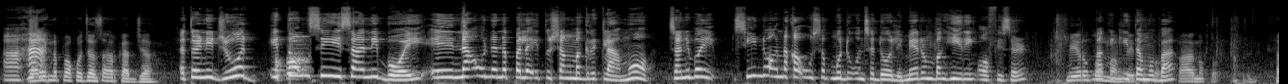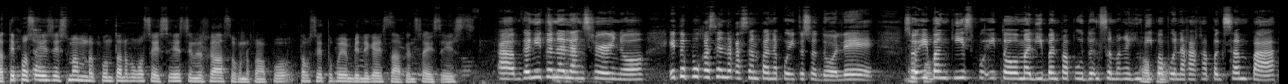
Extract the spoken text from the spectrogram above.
aha. Galing na po ako dyan sa Arcadia. Attorney Jude, itong si Sunny Boy, eh, nauna na pala ito siyang magreklamo. Sunny Boy, sino ang nakausap mo doon sa dole? Meron bang hearing officer? Meron po, ma'am. Makikita dito mo po. ba? Paano po? Pati po sa SS, ma'am, nagpunta na po ako sa SS, sinakaso ko na pa po. Tapos ito po yung binigay sa akin sa SS. Um, ganito na lang, sir, no? Ito po kasi nakasampa na po ito sa dole. So, Opo. ibang case po ito, maliban pa po doon sa mga hindi pa Opo. po nakakapagsampa.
